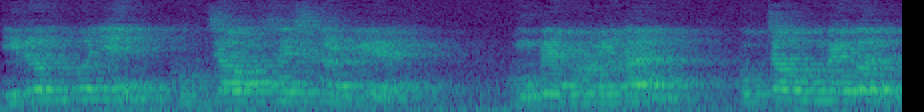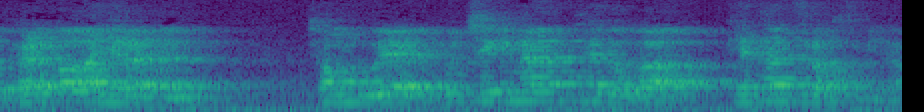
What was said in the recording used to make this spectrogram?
이름뿐인 국정 쇄신을 위해 공백으로 인한 국정 공백은 별거 아니라는 정부의 무책임한 태도가 개탄스럽습니다.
